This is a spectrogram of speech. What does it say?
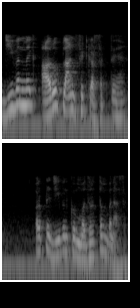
जीवन में एक आरो प्लांट फिट कर सकते हैं और अपने जीवन को मधुरतम बना सकते हैं।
